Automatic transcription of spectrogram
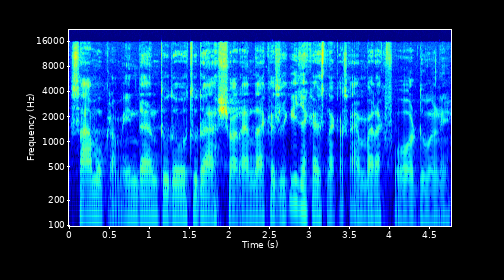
számukra minden tudó tudással rendelkezik, igyekeznek az emberek fordulni.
